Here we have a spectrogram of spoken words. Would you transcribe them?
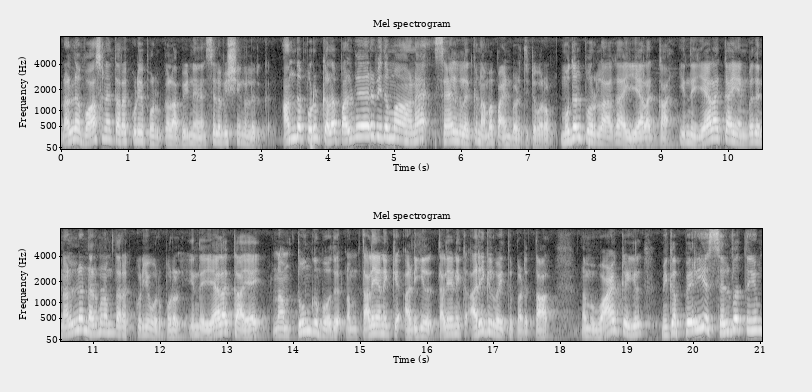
நல்ல வாசனை தரக்கூடிய பொருட்கள் அப்படின்னு சில விஷயங்கள் இருக்குது அந்த பொருட்களை பல்வேறு விதமான செயல்களுக்கு நம்ம பயன்படுத்திட்டு வரோம். முதல் பொருளாக ஏலக்காய். இந்த ஏலக்காய் என்பது நல்ல நறுமணம் தரக்கூடிய ஒரு பொருள். இந்த ஏலக்காயை நாம் தூங்கும்போது நம் தலையணைக்கு அடியில் தலையணைக்கு அருகில் வைத்து படுத்தால் நம்ம வாழ்க்கையில் மிகப்பெரிய செல்வத்தையும்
